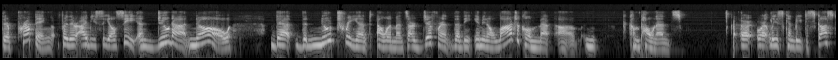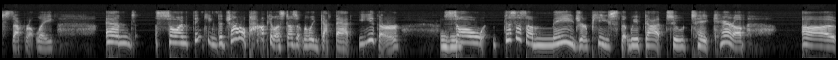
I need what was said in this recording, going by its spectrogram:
they're prepping for their IBCLC and do not know that the nutrient elements are different than the immunological met, uh, components, or, or at least can be discussed separately. And so I'm thinking the general populace doesn't really get that either. Mm-hmm. So this is a major piece that we've got to take care of. Uh,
